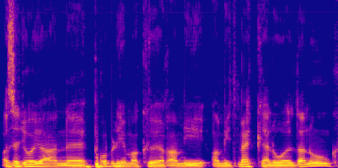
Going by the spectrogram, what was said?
az egy olyan problémakör, ami, amit meg kell oldanunk,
